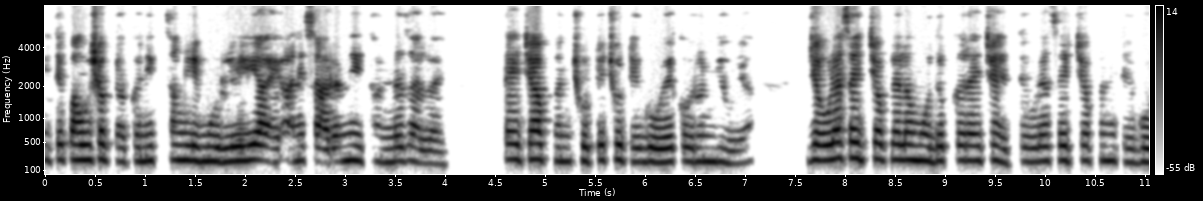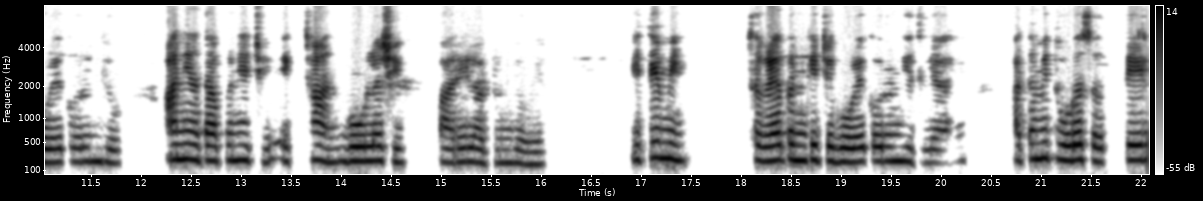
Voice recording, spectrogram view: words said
इथे पाहू शकता कणिक चांगली मुरलेली आहे आणि सारणही थंड झालं आहे. त्याचे आपण छोटे छोटे गोळे करून घेऊया. जेवढ्या साईजचे आपल्याला मोदक करायचे आहेत तेवढ्या साईजचे आपण इथे गोळे करून घेऊ. आणि आता आपण याची एक छान गोल अशी पारी लाटून घेऊया. इथे मी सगळ्या कणकेचे गोळे करून घेतले आहे. आता मी थोडस तेल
